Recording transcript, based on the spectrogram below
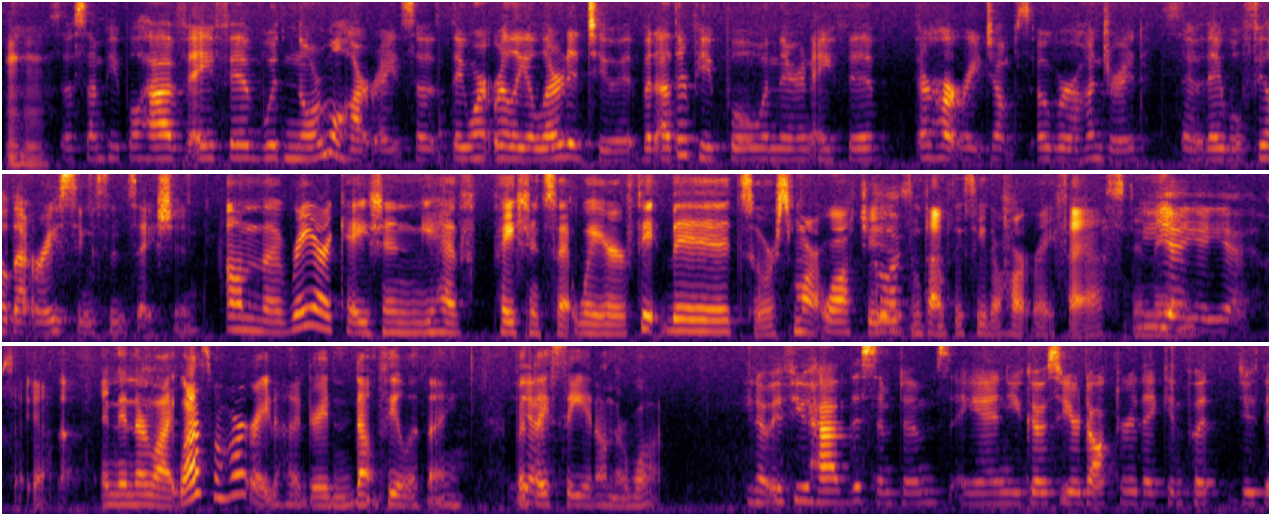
hmm So some people have AFib with normal heart rate, so they weren't really alerted to it. But other people, when they're in AFib, their heart rate jumps over 100, so they will feel that racing sensation. On the rare occasion, you have patients that wear Fitbits or smartwatches. Oh, Sometimes they see their heart rate fast, and then yeah, yeah, yeah. So yeah, and then they're like, "Why is my heart rate 100?" and don't feel a thing, but Yeah. they see it on their watch. you know, if you have the symptoms and you go see your doctor, they can put do the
